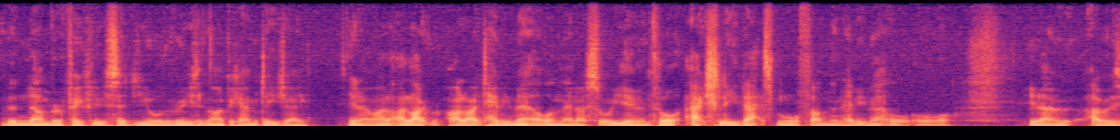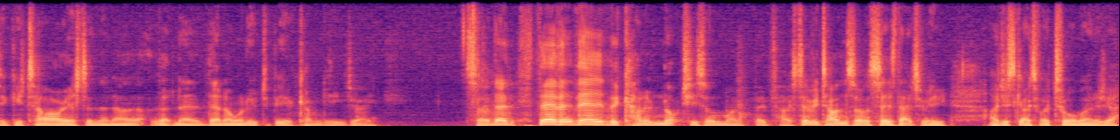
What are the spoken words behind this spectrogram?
the number of people who said you're the reason I became a DJ. You know, I, I like I liked heavy metal, and then I saw you and thought actually that's more fun than heavy metal. Or, you know, I was a guitarist, and then I, then then I wanted to become a DJ. So they're, they're, the- they're the kind of notches on my bedpost. Every time someone says that to me, I just go to my tour manager.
